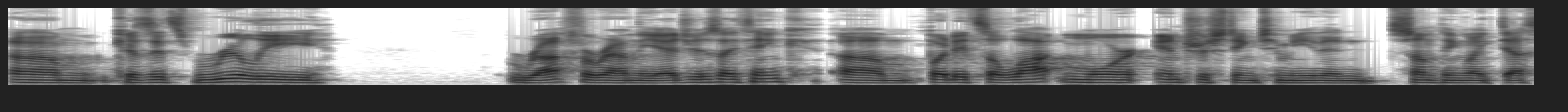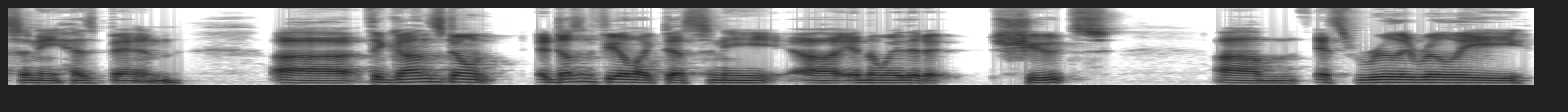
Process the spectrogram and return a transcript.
because um, it's really rough around the edges. I think, um, but it's a lot more interesting to me than something like Destiny has been. Uh, the guns don't. It doesn't feel like Destiny uh, in the way that it shoots. Um, it's really, really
